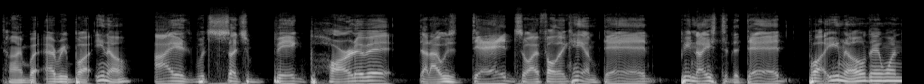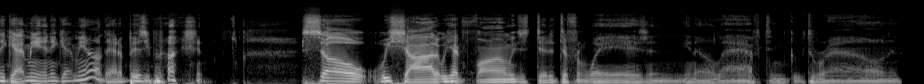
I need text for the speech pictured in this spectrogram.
time. But everybody, you know, I was such a big part of it that I was dead, so I felt like, "Hey, I'm dead." Be nice to the dead, but you know they wanted to get me in and get me out. They had a busy production. So we shot it. We had fun. We just did it different ways, and you know, laughed and goofed around, and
